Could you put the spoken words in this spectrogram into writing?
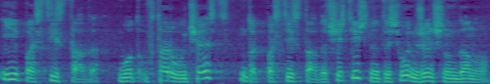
и пасти стадо. Вот вторую часть, ну так, пасти стадо, частично это сегодня женщинам дано.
